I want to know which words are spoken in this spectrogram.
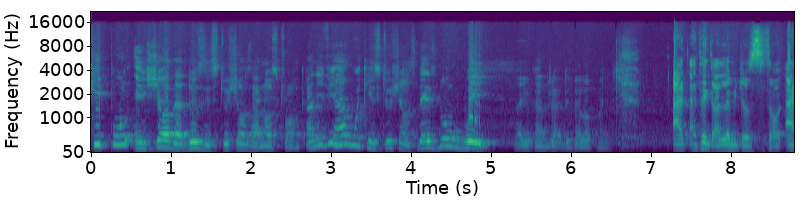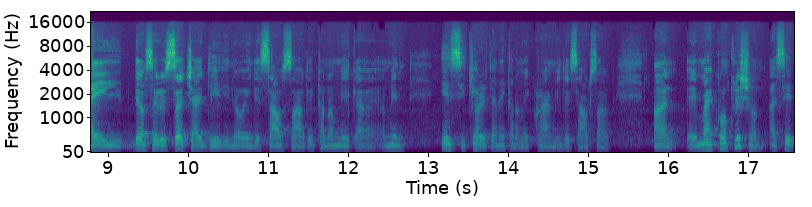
people ensure that those institutions are not strong. And if you have weak institutions, there is no way that you can drive development. I, I think, uh, let me just, I, there was a research I did, you know, in the South-South, economic, uh, I mean, insecurity and economic crime in the South-South. And in my conclusion, I said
